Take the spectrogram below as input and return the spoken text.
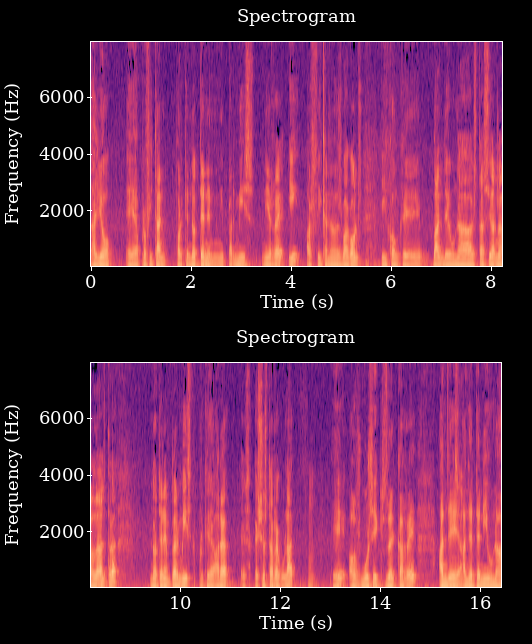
allò eh, aprofitant perquè no tenen ni permís ni res i els fiquen en els vagons i com que van d'una estació a l'altra no tenen permís perquè ara és, això està regulat eh? els músics del carrer han de, Sí. sí. han de tenir una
